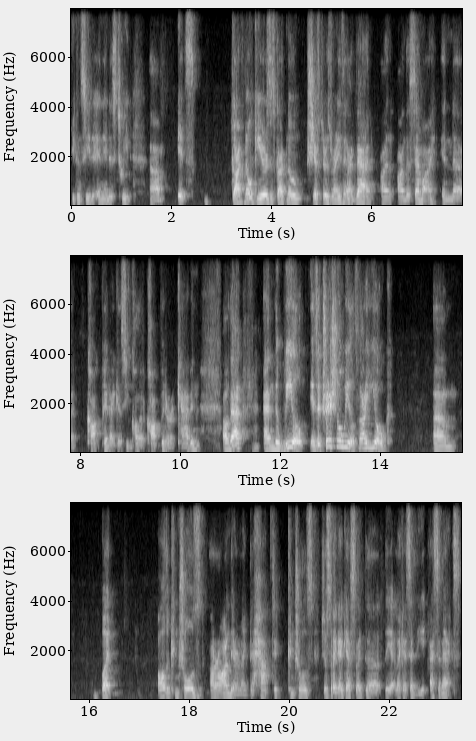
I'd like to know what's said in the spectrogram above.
you can see it in, in his tweet. Um, it's got no gears, it's got no shifters or anything like that on, on the semi in the cockpit. I guess you can call it a cockpit or a cabin of that. And the wheel is a traditional wheel, it's not a yoke. Um, but all the controls are on there, like the haptic controls, just like I guess like the, the like I said, the SNX,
